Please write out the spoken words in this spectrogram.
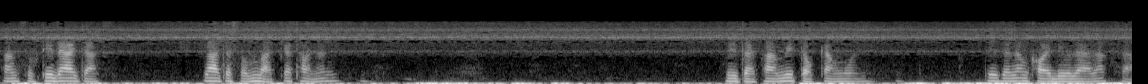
ความสุขที่ได้จากราชสมบัติก็เท่านั้น มีแต่ความวิตกกังวล ที่จะต้องคอยดูแลรักษา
